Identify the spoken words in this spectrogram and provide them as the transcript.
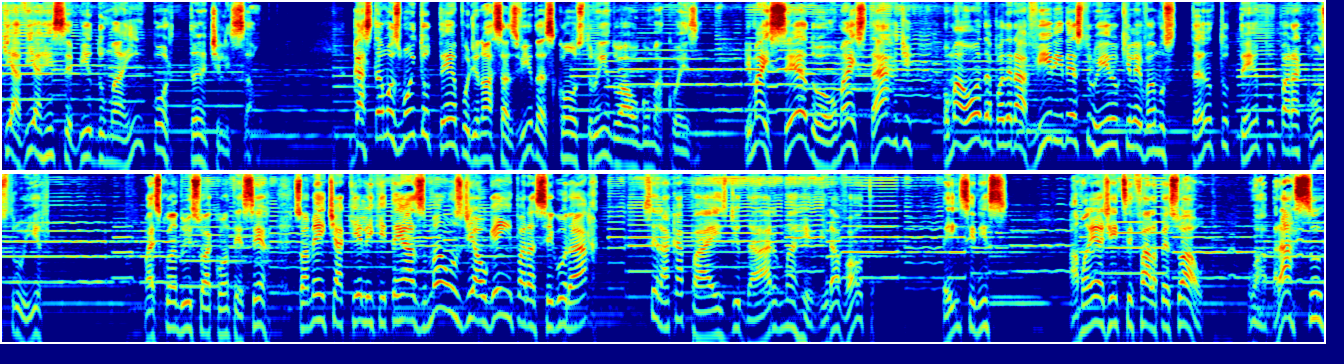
que havia recebido uma importante lição. Gastamos muito tempo de nossas vidas construindo alguma coisa. E mais cedo ou mais tarde, uma onda poderá vir e destruir o que levamos tanto tempo para construir. Mas quando isso acontecer, somente aquele que tem as mãos de alguém para segurar será capaz de dar uma reviravolta. Pense nisso. Amanhã a gente se fala, pessoal. Um abraço,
